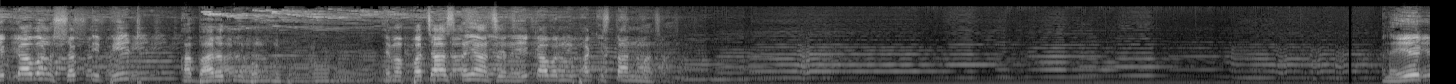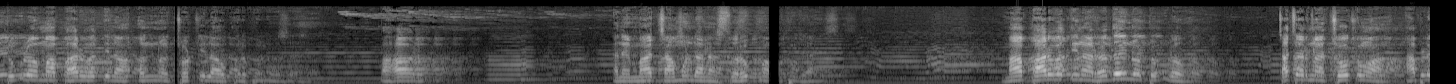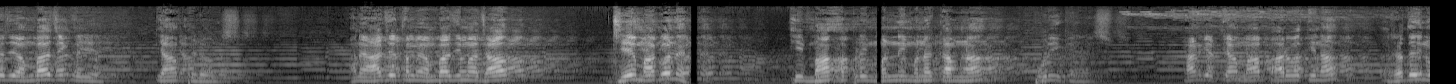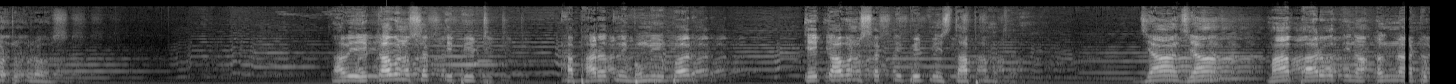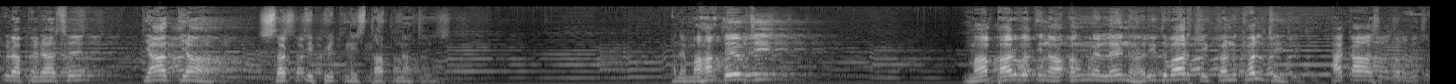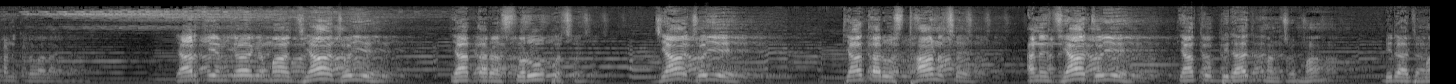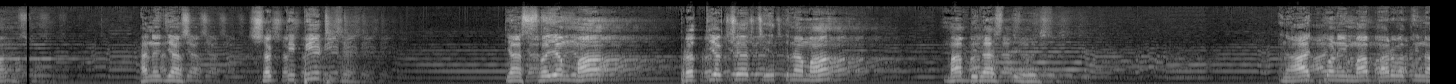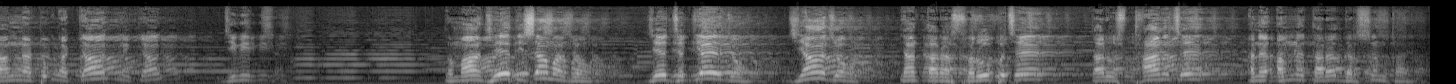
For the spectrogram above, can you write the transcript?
એકાવન શક્તિપીઠ આ ભારતની ભૂમિ પર એમાં પચાસ અહીંયા છે ને એકાવનની પાકિસ્તાનમાં છે. અને એક ટુકડો માં પાર્વતીના અંગનો ચોટીલા ઉપર પડ્યો છે. પહાડ અને માં ચામુંડાના સ્વરૂપમાં પૂજાય છે. માં પાર્વતીના હૃદયનો ટુકડો ચાચરના ચોકમાં આપણે જે અંબાજી કહીએ, ત્યાં પડ્યો. અને આજે તમે અંબાજીમાં જાઓ, જે માગો ને, એ માં આપણી મનની મનોકામના પૂરી કરે છે. કારણ કે ત્યાં માં પાર્વતીના હૃદયનો ટુકડો છે આવી એકાવન શક્તિપીઠ આ ભારતની ભૂમિ ઉપર એકાવન શક્તિપીઠની સ્થાપના થઈ. જ્યાં જ્યાં મા પાર્વતીના અંગના ટુકડા પડ્યા છે, ત્યાં ત્યાં શક્તિપીઠની સ્થાપના થઈ છે. અને મહાદેવજી મા પાર્વતીના અંગને લઈને હરિદ્વારથી કનખલથી આકાશ ઉપર વિચરણ કરવા લાગ્યા. ત્યારથી એમ કહેવાય કે માં જ્યાં જોઈએ ત્યાં તારા સ્વરૂપ છે. જ્યાં જોઈએ ત્યાં તારું સ્થાન છે. અને જ્યાં જોઈએ ત્યાં તું બિરાજમાન છો, માં. બિરાજમાન છો. અને જ્યાં શક્તિપીઠ છે, ત્યાં સ્વયં માં પ્રત્યક્ષ ચેતનામાં માં બિરાજતી હોય છે. અને આજ પણ એ માં પાર્વતીના અંગના ટુકડા ક્યાંક ને ક્યાંક જીવિત છે. તો માં જે દિશામાં જો, જે જગ્યાએ જો, જ્યાં જો, ત્યાં તારા સ્વરૂપ છે, તારું સ્થાન છે, અને અમને તારા દર્શન થાય.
